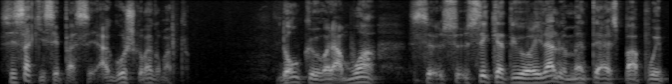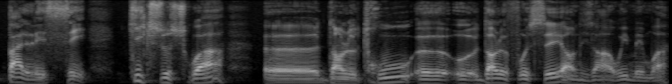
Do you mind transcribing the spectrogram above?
C'est ça qui s'est passé, à gauche comme à droite. Donc euh, voilà, moi, ces catégories-là ne m'intéressent pas. Vous pouvez pas laisser qui que ce soit euh, dans le trou, euh, dans le fossé, en disant Ah oui, mais moi,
